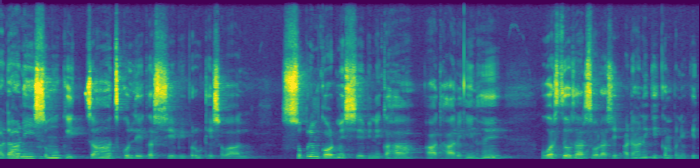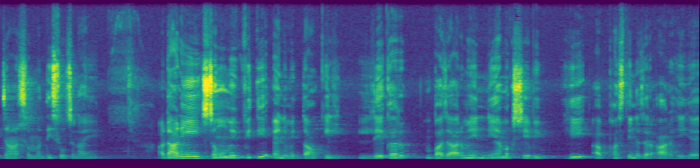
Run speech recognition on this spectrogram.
अडानी समूह की जाँच को लेकर सेबी पर उठे सवाल। सुप्रीम कोर्ट में सेबी ने कहा, आधारहीन हैं। वर्ष 2016 से अडानी की कंपनियों की जाँच संबंधी सूचनाएँ। अडानी समूह में वित्तीय अनियमितताओं की लेकर बाज़ार में नियामक सेबी ही अब फंसती नज़र आ रही है।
